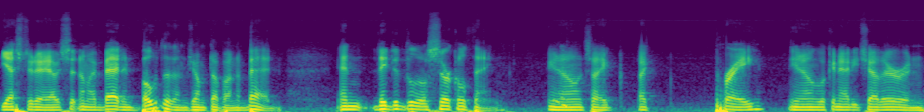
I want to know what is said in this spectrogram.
yesterday I was sitting on my bed, and both of them jumped up on the bed, and they did the little circle thing. You know, it's like like pray. You know, looking at each other, and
